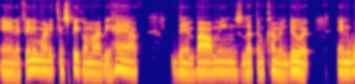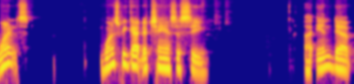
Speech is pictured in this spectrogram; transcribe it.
And if anybody can speak on my behalf, then by all means, let them come and do it. And once, once we got the chance to see an in-depth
